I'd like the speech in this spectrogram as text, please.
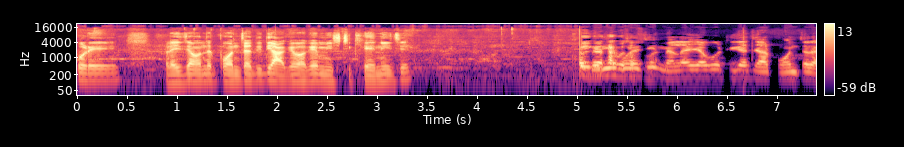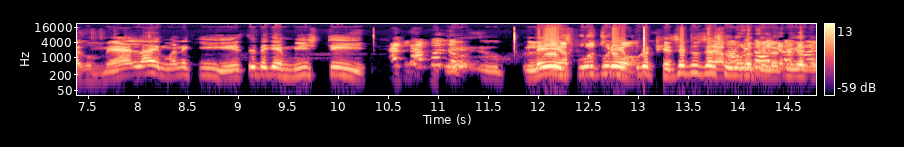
করে। আর এই যে আমাদের পঞ্চায়েত দিদি আগে ভাগে মিষ্টি খেয়ে নিয়েছে। মেলায় যাব, ঠিক আছে? আর পঞ্চা দেখো, মেলায় মানে কি? এসে থেকে মিষ্টি। লেস পুরো পুরো ঠেসে ঠুসে শুরু করে দিল ঠিক আছে?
